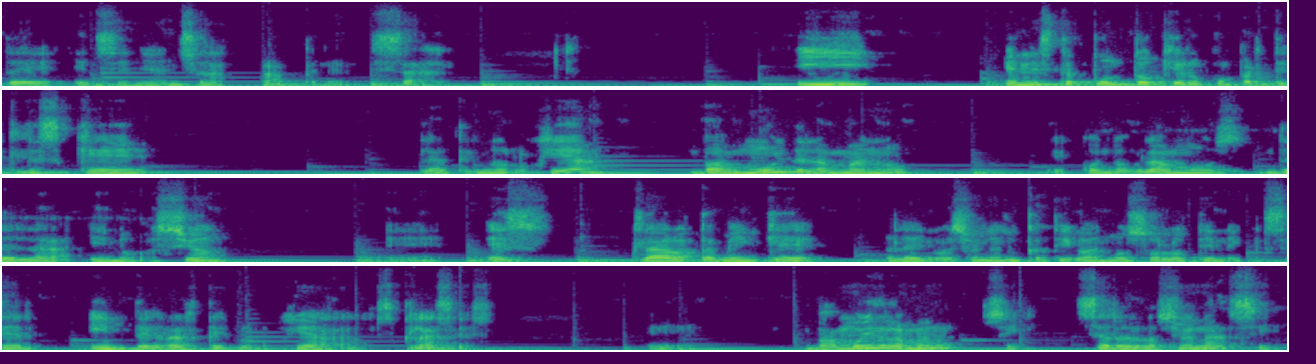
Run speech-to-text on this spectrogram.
de enseñanza-aprendizaje. Y en este punto quiero compartirles que la tecnología va muy de la mano eh, cuando hablamos de la innovación. Eh, es claro también que la innovación educativa no solo tiene que ser integrar tecnología a las clases. Eh, ¿Va muy de la mano? Sí. ¿Se relaciona? Sí.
